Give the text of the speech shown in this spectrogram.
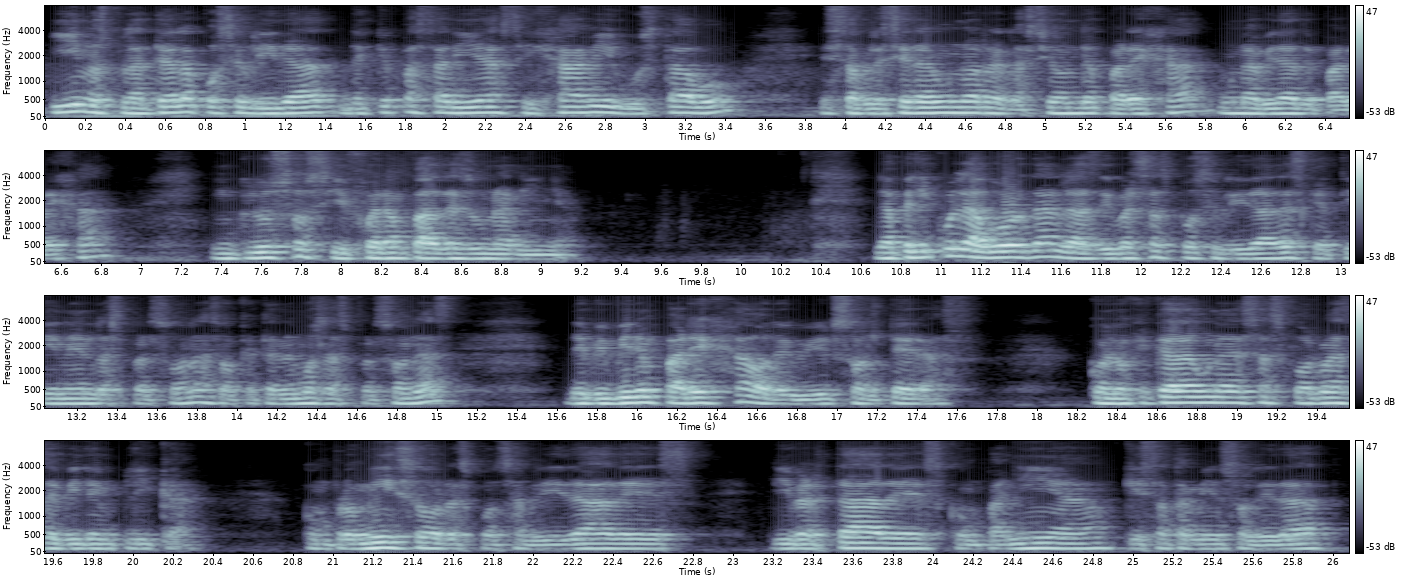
y nos plantea la posibilidad de qué pasaría si Javi y Gustavo establecieran una relación de pareja, una vida de pareja, incluso si fueran padres de una niña. La película aborda las diversas posibilidades que tienen las personas o que tenemos las personas de vivir en pareja o de vivir solteras, con lo que cada una de esas formas de vida implica, compromiso, responsabilidades, libertades, compañía, quizá también soledad.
